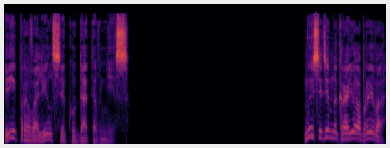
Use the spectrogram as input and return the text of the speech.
и провалился куда-то вниз. Мы сидим на краю обрыва,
